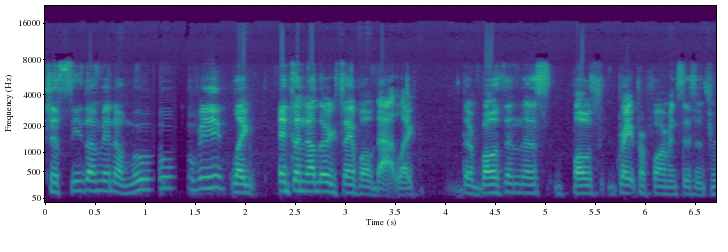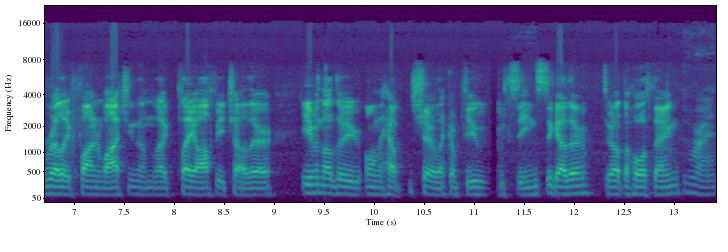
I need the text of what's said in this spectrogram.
to see them in a movie like it's another example of that. Like they're both in this both great performances. It's really fun watching them like play off each other even though they only have share like a few scenes together throughout the whole thing. Right.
